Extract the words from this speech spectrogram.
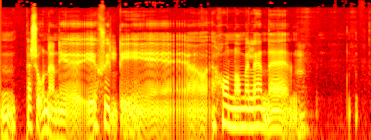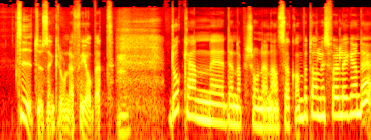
mm, personen är skyldig honom eller henne mm. 10 000 kronor för jobbet. Mm. Då kan eh, denna personen ansöka om betalningsföreläggande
